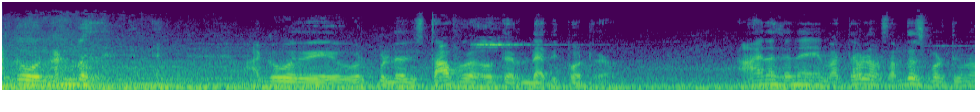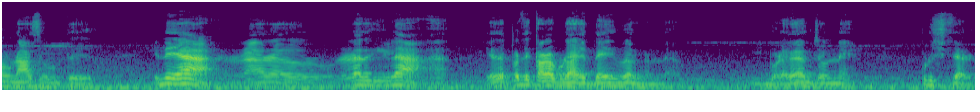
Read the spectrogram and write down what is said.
அங்கே ஒரு நண்பர் அங்கே ஒரு ஒர்க் பண்ணுற ஸ்டாஃப் ஒருத்தர் இருந்தார் ரிப்போர்ட்டர் நான் என்ன சொன்னேன் மற்றவங்களை சந்தோஷப்படுத்தணும்னு ஆசைப்பட்டு என்னையா நல்லா இருக்கீங்களா? எதை பற்றி கவலைப்படாது தைரியங்க இவ்வளோ தான் சொன்னேன். பிடிச்சிட்டாரு.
